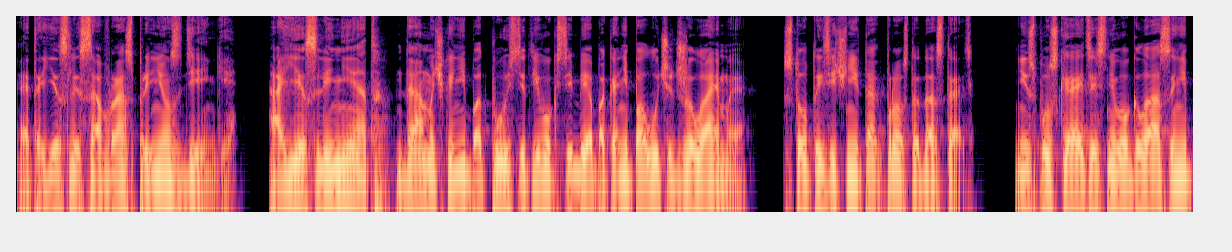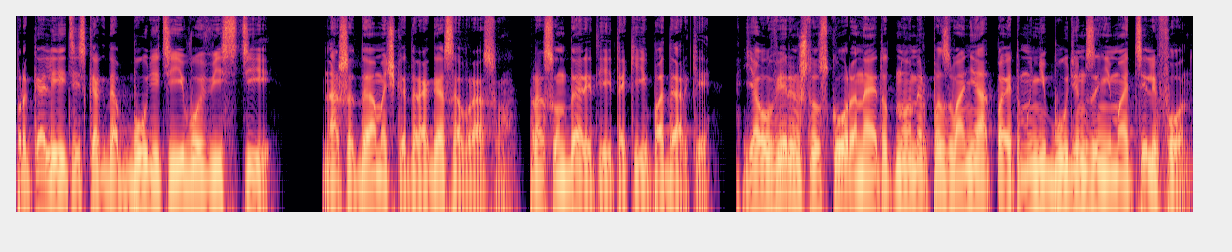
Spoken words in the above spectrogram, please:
Это если Саврас принес деньги. А если нет, дамочка не подпустит его к себе, пока не получит желаемое. Сто тысяч не так просто достать. Не спускайте с него глаз и не прокалитесь, когда будете его вести. Наша дамочка дорога Саврасу, раз он дарит ей такие подарки. Я уверен, что скоро на этот номер позвонят, поэтому не будем занимать телефон.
